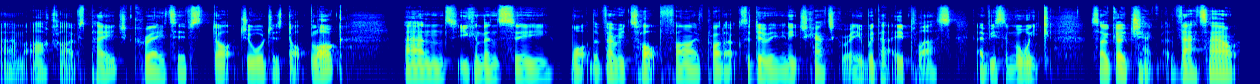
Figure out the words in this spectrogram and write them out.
um, archives page, creatives.georges.blog. And you can then see what the very top five products are doing in each category with that A plus every single week. So go check that out.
